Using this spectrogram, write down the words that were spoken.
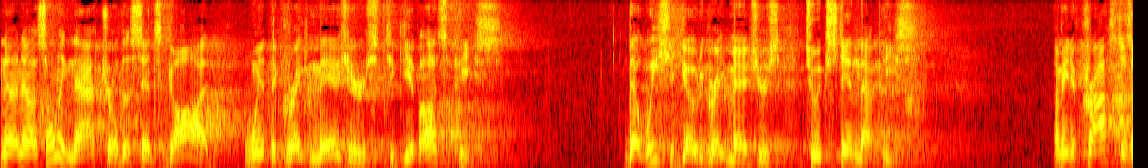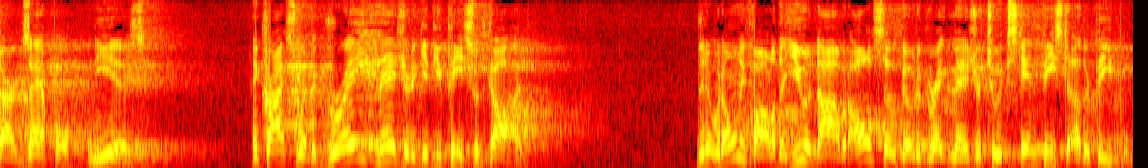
Now, now, it's only natural that since God went to great measures to give us peace, that we should go to great measures to extend that peace. I mean, if Christ is our example, and He is, and Christ went to great measure to give you peace with God, then it would only follow that you and I would also go to great measure to extend peace to other people.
